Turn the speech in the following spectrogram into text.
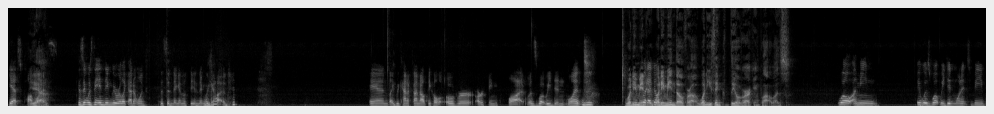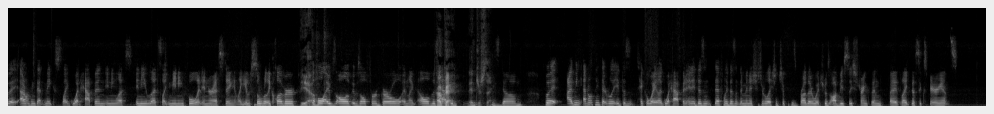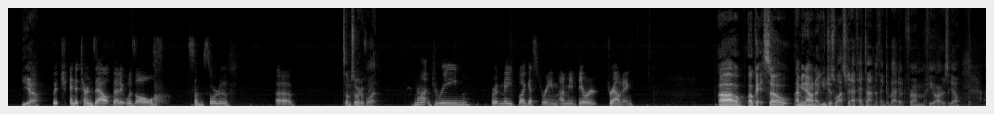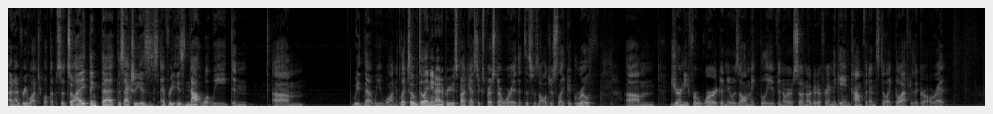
Yes, plot wise. Because it was the ending we were like, I don't want this ending, and that's the ending we got. and like we kind of found out the whole overarching plot was what we didn't want. What do you mean? What do you mean the overall? What do you think the overarching plot was? Well, I mean, it was what we didn't want it to be, but I don't think that makes like what happened any less any less like meaningful and interesting. And like it was still really clever. Yeah. The whole it was all it was all for a girl, and like all of this. Okay. Happened. Interesting. He's dumb. But I mean, I don't think that really it doesn't take away like what happened, and it doesn't definitely doesn't diminish his relationship with his brother, which was obviously strengthened by like this experience. Yeah. Which and it turns out that it was all some sort of. Uh, some sort of what? Not dream, but may well, I guess dream. I mean, they were drowning. Uh, okay, so I mean, I don't know. You just watched it. I've had time to think about it from a few hours ago, and I've rewatched both episodes. So I think that this actually is every is not what we didn't um we that we wanted. Like so, Delaney and I in a previous podcast expressed our worry that this was all just like a growth um journey for Wirt and it was all make believe in order so in order for him to gain confidence to like go after the girl, right?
